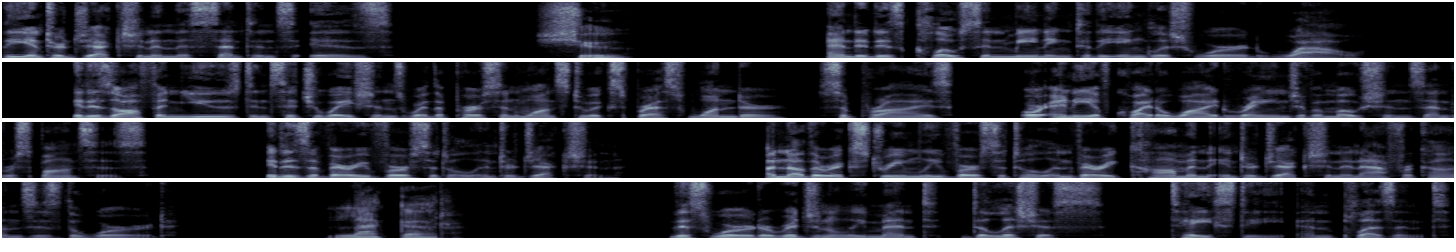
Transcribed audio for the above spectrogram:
The interjection in this sentence is, Sjoe, and it is close in meaning to the English word wow. It is often used in situations where the person wants to express wonder, surprise, or any of quite a wide range of emotions and responses. It is a very versatile interjection. Another extremely versatile and very common interjection in Afrikaans is the word. lekker. This word originally meant delicious, tasty, and pleasant,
